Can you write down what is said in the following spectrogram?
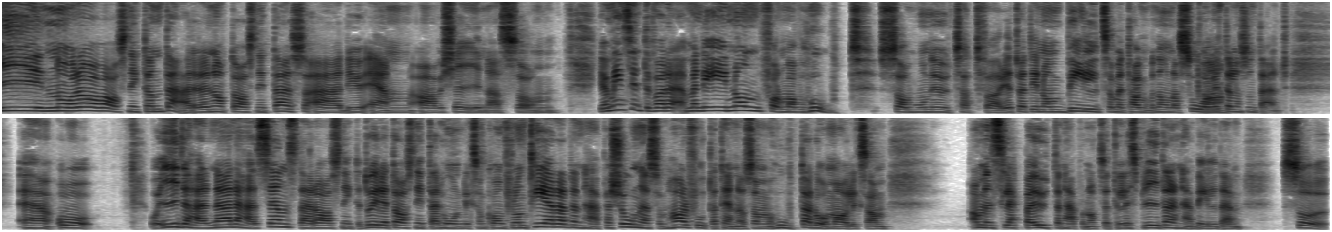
I några av avsnitten där, eller något avsnitt där, så är det ju en av tjejerna som... Jag minns inte vad det är, men det är någon form av hot som hon är utsatt för. Jag tror att det är någon bild som är tagen när hon har sovit ja. eller något sånt där. Eh, och och i det här, när det här sänds, det här avsnittet, då är det ett avsnitt där hon liksom konfronterar den här personen som har fotat henne och som hotar då med att liksom, ja, men släppa ut den här på något sätt eller sprida den här bilden. Så,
